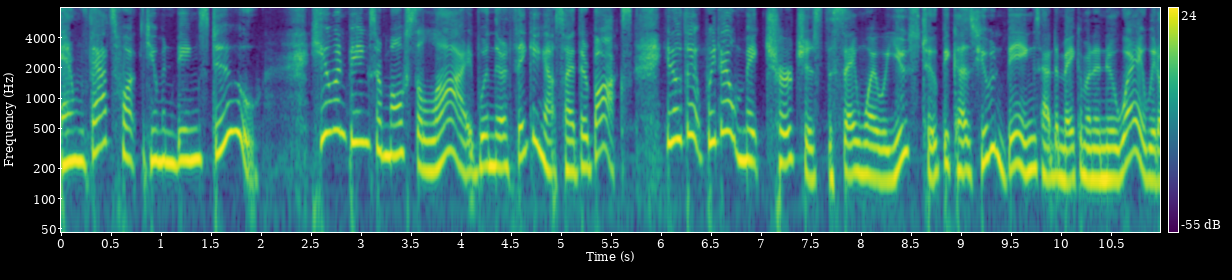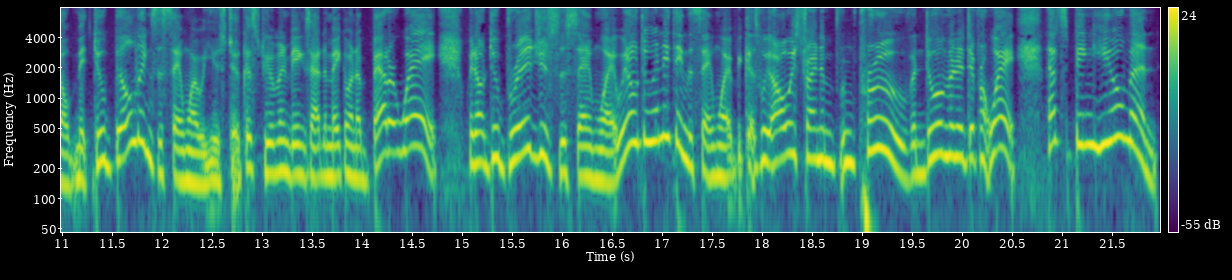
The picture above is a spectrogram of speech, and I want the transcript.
And that's what human beings do. Human beings are most alive when they're thinking outside their box. You know, we don't make churches the same way we used to because human beings had to make them in a new way. We don't do buildings the same way we used to because human beings had to make them in a better way. We don't do bridges the same way. We don't do anything the same way because we're always trying to improve and do them in a different way. That's being human.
